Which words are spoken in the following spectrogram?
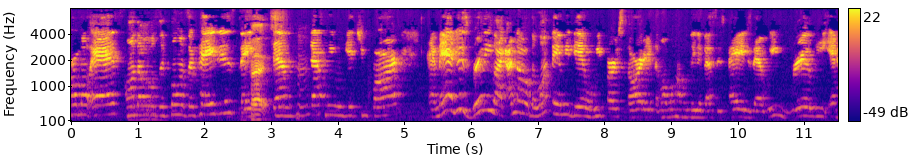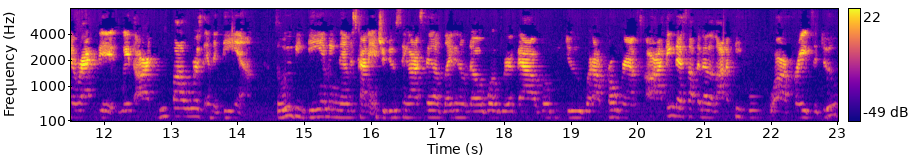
promo ads on those influencer pages. They Facts. def- Mhm. definitely will get you far. And man, just really like I know the one thing we did when we first started the Mobile Home Elite Investors page is that we really interacted with our new followers in the DM. So we would be DMing them, just kind of introducing ourselves, letting them know what we're about, what we do, what our programs are. I think that's something that a lot of people are afraid to do,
